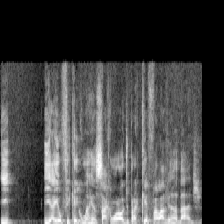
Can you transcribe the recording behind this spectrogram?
E, e aí eu fiquei com uma ressaca moral de pra que falar a verdade?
